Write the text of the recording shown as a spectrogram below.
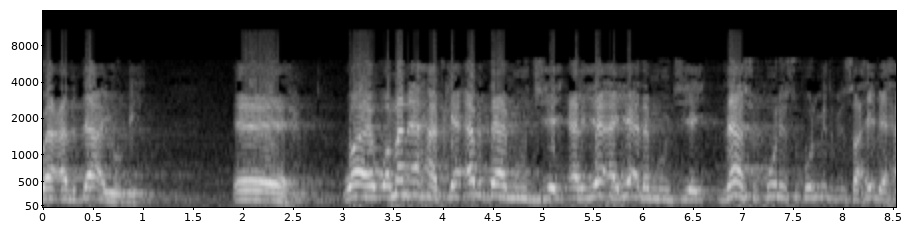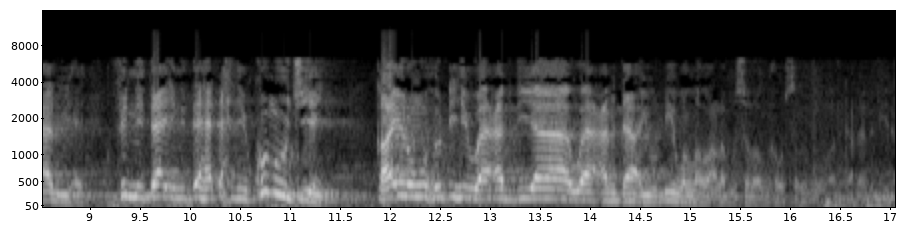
waa cabdaa ayuu dhihi waman axadka abdaa muujiyey alyaaa ya-da muujiyey daa sukuunin sukuun mid saaxiibay xaal uu yahay fi nidaa'i nidaha dhexdii ku muujiyey qaa'ilun wuxuu dhihi waa cabdiyaa waa cabdaa ayuu dhihi wallahu aclam wsala allah wslam wbaarak cala nabiyina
